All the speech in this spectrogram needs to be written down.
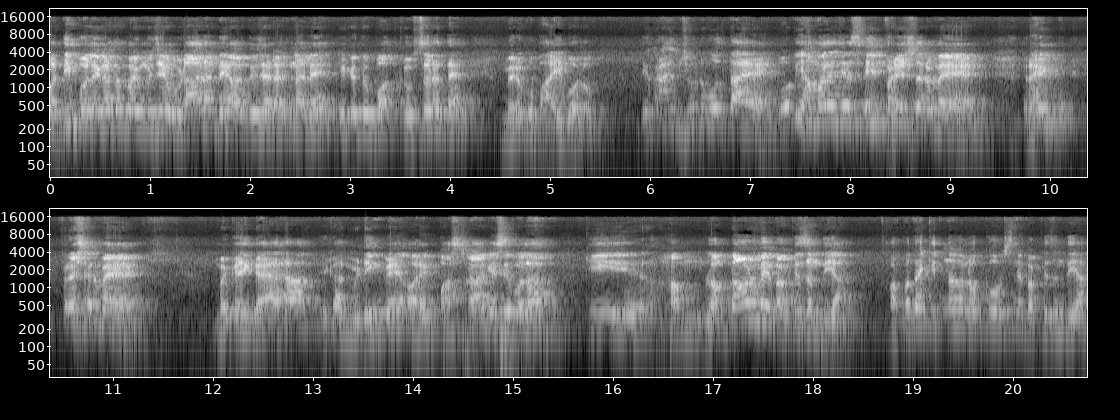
पति बोलेगा तो कोई मुझे उड़ा ना दे और तुझे रख ना ले, क्योंकि तू बहुत खूबसूरत है। मेरे को भाई बोलो। इब्राहिम झूठ बोलता है। वो भी हमारे जैसे ही प्रेशर में है राइट प्रेशर में है। मैं कहीं गया था, एक आध मीटिंग में, और एक पास्टर आगे से बोला कि, हम लॉकडाउन में बपटिज्म दिया। और पता है कितना लोग को उसने बपटिज्म दिया?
